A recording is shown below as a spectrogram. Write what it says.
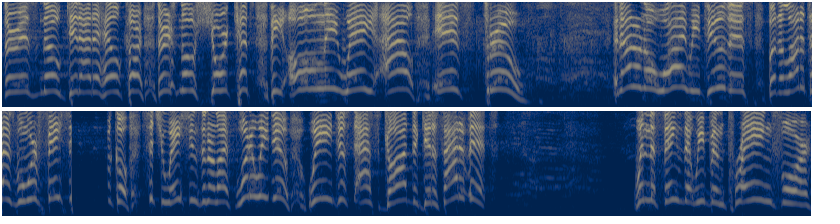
There is no get out of hell card, there's no shortcuts. The only way out is through. And I don't know why we do this, but a lot of times when we're facing difficult situations in our life, what do we do? We just ask God to get us out of it. When the things that we've been praying for,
